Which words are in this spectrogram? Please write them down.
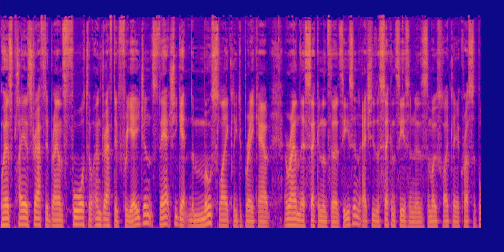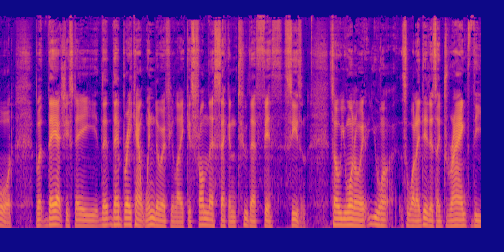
Whereas players drafted rounds four to undrafted free agents, they actually get the most likely to break out around their second and third season. Actually, the second season is the most likely across the board, but they actually stay, their, their breakout window, if you like, is from their second to their fifth season. So you want to you want so what I did is I dragged the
